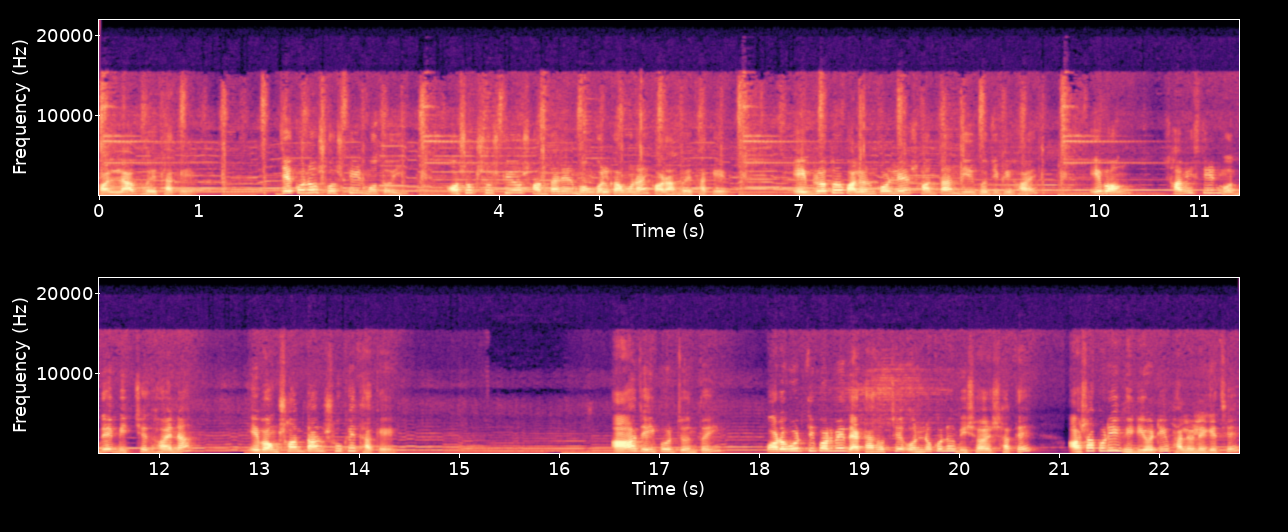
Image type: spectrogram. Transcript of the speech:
ফল লাভ হয়ে থাকে? যে কোনো ষষ্ঠীর মতোই অশোক ষষ্ঠীও সন্তানের মঙ্গল কামনায় করা হয়ে থাকে। এই ব্রত পালন করলে সন্তান দীর্ঘজীবী হয় এবং স্বামী স্ত্রীর মধ্যে বিচ্ছেদ হয় না এবং সন্তান সুখে থাকে। আজ এই পর্যন্তই। পরবর্তী পর্বে দেখা হচ্ছে অন্য কোনো বিষয়ের সাথে। আশা করি ভিডিওটি ভালো লেগেছে।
